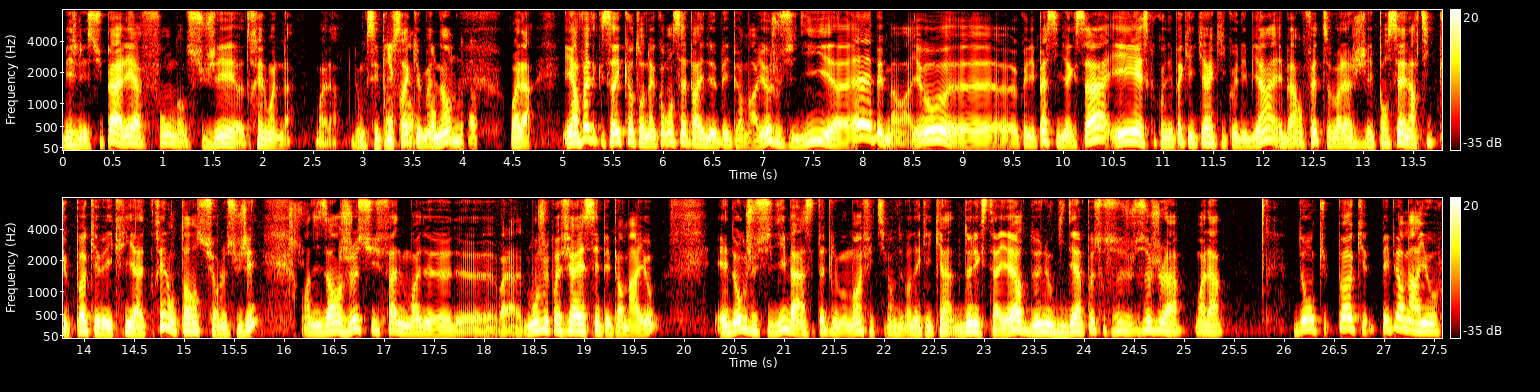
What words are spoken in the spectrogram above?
mais je ne suis pas allé à fond dans le sujet euh, très loin de là. Voilà. Donc c'est pour ça que maintenant, voilà. Et en fait, c'est vrai que quand on a commencé à parler de Paper Mario, je me suis dit, euh, eh, Paper Mario, euh, connaît pas si bien que ça. Et est-ce qu'on connaît pas quelqu'un qui connaît bien? Et eh ben en fait, voilà, j'ai pensé à un article que Poc avait écrit il y a très longtemps sur le sujet, en disant, je suis fan moi de, voilà, mon jeu préféré c'est Paper Mario. Et donc je me suis dit, bah, c'est peut-être le moment effectivement de demander quelqu'un de l'extérieur de nous guider un peu sur ce, jeu-là. Voilà. Donc Poc, Paper Mario,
